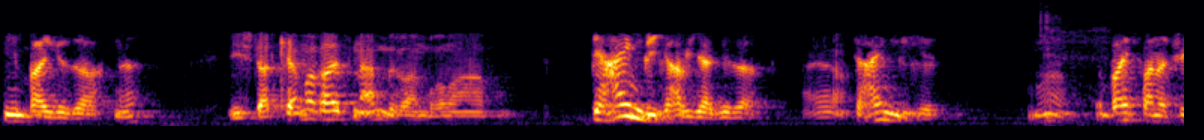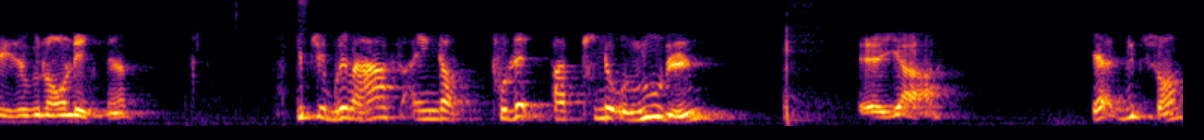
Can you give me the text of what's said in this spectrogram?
Nebenbei gesagt, ne? Die Stadt Kämmerer ist ein anderer in Bremerhaven. Der heimliche, habe ich ja gesagt. Naja. Der heimliche. Ja, weiß man natürlich so genau nicht, ne? Gibt es in Bremerhaven eigentlich noch Toilettenpapier und Nudeln? Äh, ja. Ja, gibt's schon.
